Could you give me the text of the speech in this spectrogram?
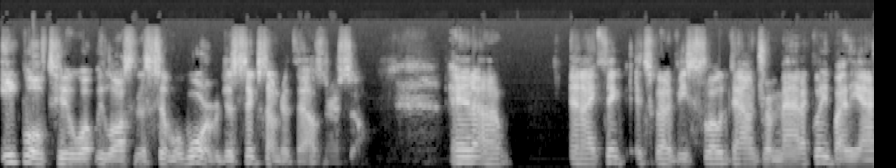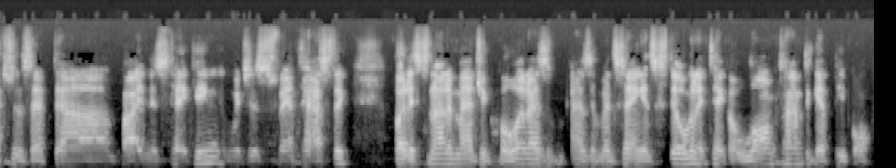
equal to what we lost in the Civil War, which is 600,000 or so. And uh, and I think it's going to be slowed down dramatically by the actions that uh, Biden is taking, which is fantastic. But it's not a magic bullet, as as I've been saying. It's still going to take a long time to get people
